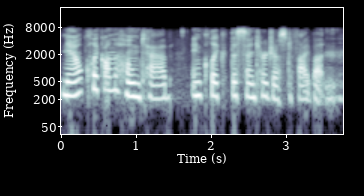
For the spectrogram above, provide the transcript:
Now click on the Home tab and click the Center Justify button.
